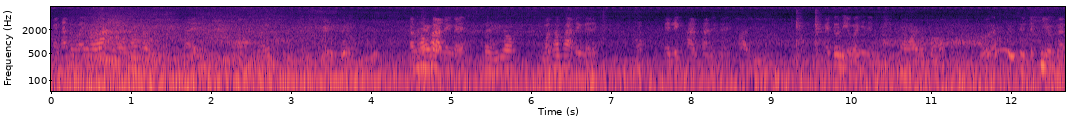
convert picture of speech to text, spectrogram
มันหันตรงไหนวะมันทไหนเอาเลย อันทับผ่านยังไงไหนก็มันทับผ่านยังไงไอ้เล็กผ่านผ่านยังไงผ่านนี้ไอ้ตัวนี้ไว้ที่ไหนมาหากระเป๋าเฮ้ยถึงจะเกี่ยวกัน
